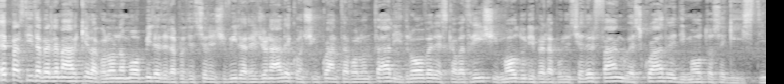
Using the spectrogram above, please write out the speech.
È partita per le Marche la colonna mobile della Protezione Civile regionale con 50 volontari, idrovere, scavatrici, moduli per la pulizia del fango e squadre di motoseghisti.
